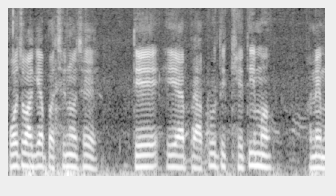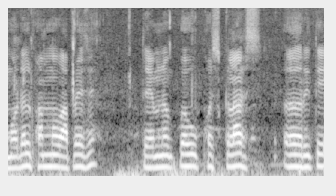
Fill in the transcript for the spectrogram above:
પાંચ વાગ્યા પછીનો છે, તે એ આ પ્રાકૃતિક ખેતીમાં અને મોડલ ફાર્મમાં વાપરે છે. તો એમને બહુ ફર્સ્ટ ક્લાસ રીતે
